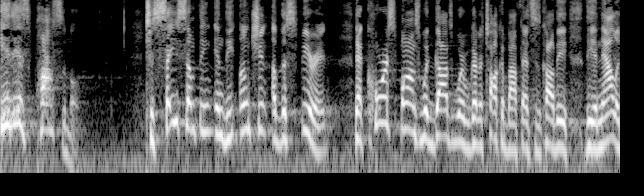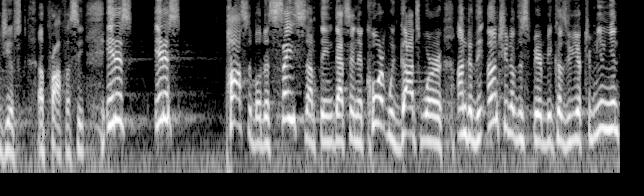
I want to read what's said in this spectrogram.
It is possible to say something in the unction of the Spirit that corresponds with God's word. We're going to talk about that. Is called the, the analogy of, of prophecy. It is, it is possible to say something that's in accord with God's word under the unction of the Spirit because of your communion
